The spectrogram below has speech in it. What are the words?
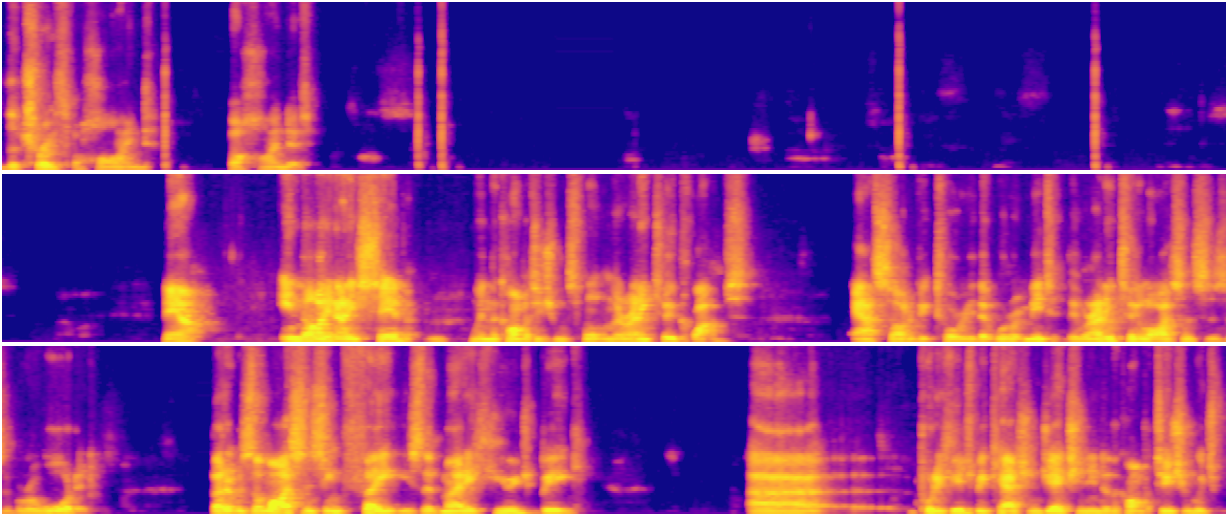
the, truth behind behind it. Now, in 1987, when the competition was formed, there were only two clubs outside of Victoria that were admitted. There were only two licenses that were awarded, but it was the licensing fees that made a huge big, uh, put a huge big cash injection into the competition, which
